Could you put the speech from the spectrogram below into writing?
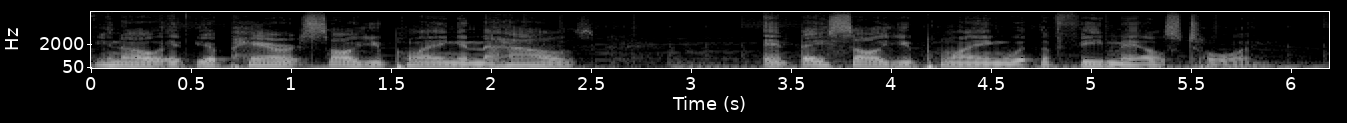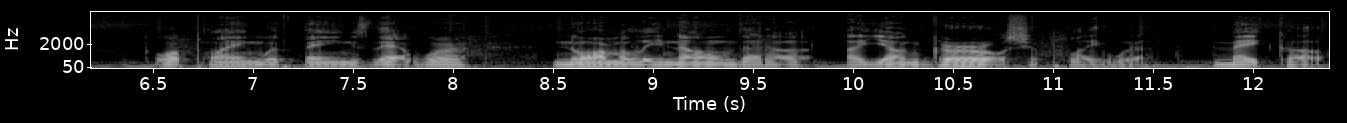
you know, if your parents saw you playing in the house, if they saw you playing with a female's toy or playing with things that were normally known that a, a young girl should play with makeup,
